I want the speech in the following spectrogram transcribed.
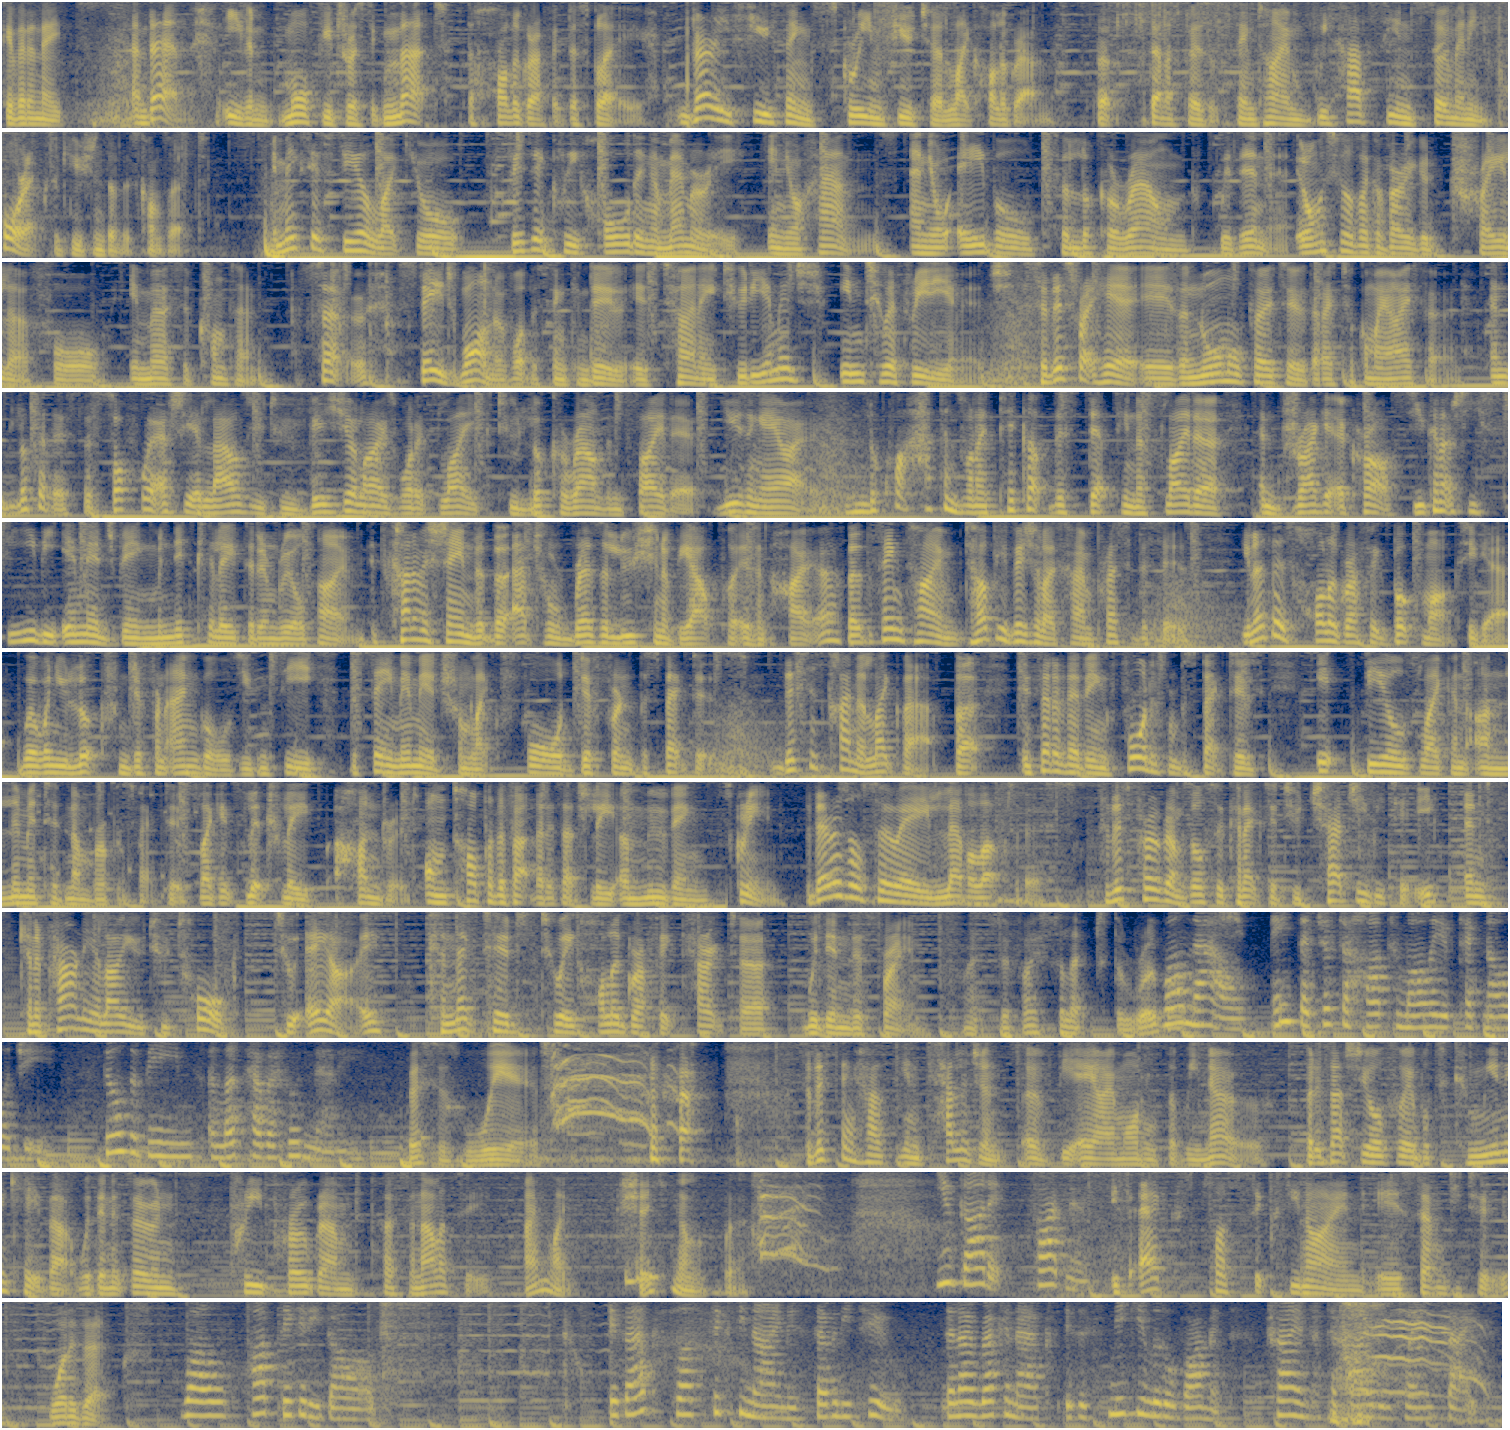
give it an 8. And then, even more futuristic than that, the holographic display. Very few things scream future like hologram, but then I suppose at the same time, we have seen so many poor executions of this concept. It makes it feel like you're physically holding a memory in your hands and you're able to look around within it. It almost feels like a very good trailer for immersive content. So, stage one of what this thing can do is turn a 2D image into a 3D image. So, this right here is a normal photo that I took on my iPhone. And look at this the software actually allows you to visualize what it's like to look around inside it using AI. And look what happens when I pick up this depthiness slider and drag it across. You can actually see the image being manipulated in real time. It's kind of a shame that the actual resolution of the output isn't higher, but at the same time, to help you visualize how impressive this is, you know those holographic bookmarks you get, where when you look from different angles, you can see the same image from like four different perspectives? This is kind of like that, but instead of there being four different perspectives, it feels like an unlimited number of perspectives, like it's literally a hundred, on top of the fact that it's actually a moving screen. But there is also a level up to this. So this program is also connected to ChatGPT and can apparently allow you to talk to AI connected to a holographic character within this frame. Right, so if I select the robot. Well, now, ain't that just a hot tamale of technology? Spill the beans and let's have a hootenanny. This is weird. so this thing has the intelligence of the AI models that we know, but it's actually also able to communicate that within its own pre-programmed personality. I'm like shaking a little bit. You got it, partner. If x plus 69 is 72, what is x? Well, hot diggity dog. If x plus 69 is 72, then I reckon x is a sneaky little varmint, trying to hide in plain sight.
